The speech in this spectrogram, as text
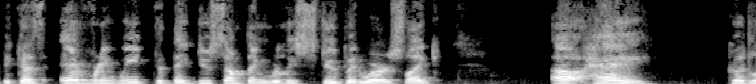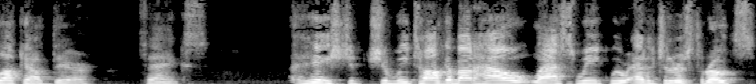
because every week that they do something really stupid where it's like, oh, hey, good luck out there. Thanks hey, should should we talk about how last week we were at each other's throats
